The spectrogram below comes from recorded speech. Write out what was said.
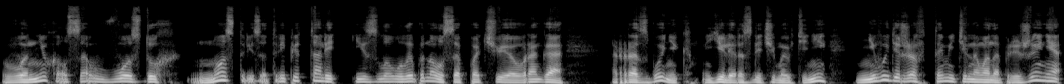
Вонюхался в воздух, ноздри затрепетали и зло улыбнулся, почуя врага. Разбойник, еле различимый в тени, не выдержав томительного напряжения,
